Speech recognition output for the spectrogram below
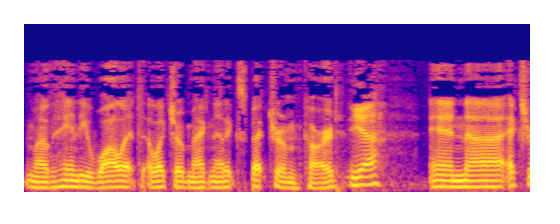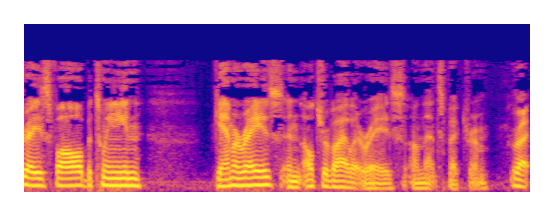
my handy wallet electromagnetic spectrum card, Yeah. and uh, X-rays fall between gamma rays and ultraviolet rays on that spectrum, Right.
